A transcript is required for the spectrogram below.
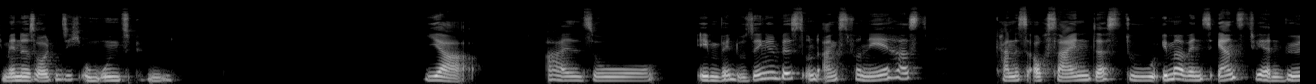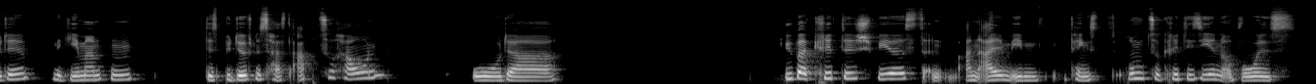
Die Männer sollten sich um uns bemühen. Ja, also eben wenn du Single bist und Angst vor Nähe hast, kann es auch sein, dass du immer, wenn es ernst werden würde, mit jemandem das Bedürfnis hast abzuhauen oder überkritisch wirst, an allem eben fängst rum zu kritisieren, obwohl es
